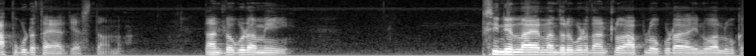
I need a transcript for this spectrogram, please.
యాప్ కూడా తయారు చేస్తా ఉన్నాం. దాంట్లో కూడా మీ సీనియర్ లాయర్లు అందరూ కూడా దాంట్లో యాప్లో కూడా ఇన్వాల్వ్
